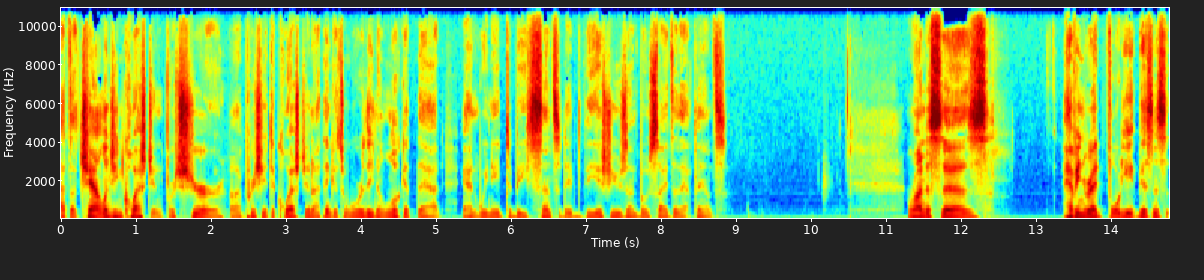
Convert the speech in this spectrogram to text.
that's a challenging question for sure. I appreciate the question. I think it's worthy to look at that, and we need to be sensitive to the issues on both sides of that fence. Rhonda says, having read 48 business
